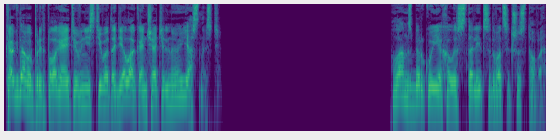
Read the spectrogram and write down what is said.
Когда вы предполагаете внести в это дело окончательную ясность? Ландсберг уехал из столицы 26-го.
